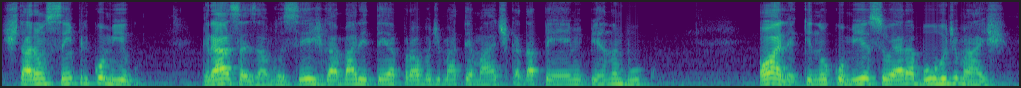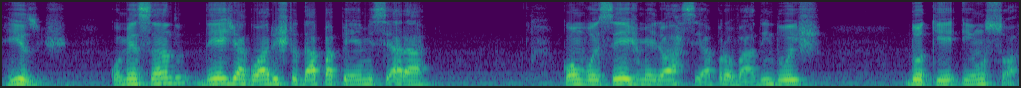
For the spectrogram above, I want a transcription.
estarão sempre comigo. Graças a vocês, gabaritei a prova de matemática da PM Pernambuco. Olha que no começo eu era burro demais. Risos começando desde agora estudar para a PM Ceará. Com vocês, melhor ser aprovado em dois do que em um só.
